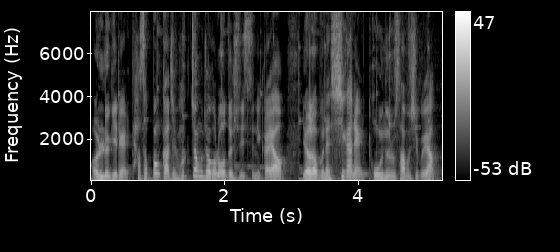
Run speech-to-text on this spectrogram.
얼루기를 5번까지 확정적으로 얻을 수 있으니까요. 여러분의 시간을 돈으로 사보시고요.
